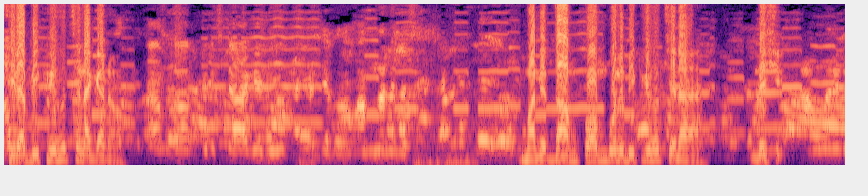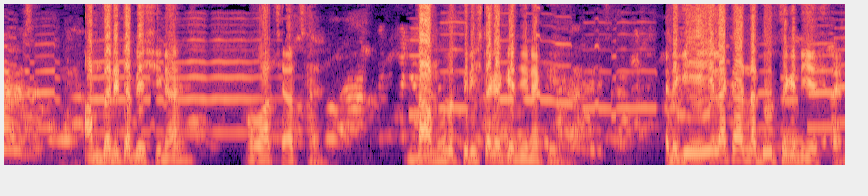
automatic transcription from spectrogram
ক্ষীরা বিক্রি হচ্ছে না কেন? মানে দাম কম বলে বিক্রি হচ্ছে না? বেশি? আমদানিটা বেশি। না? ও আচ্ছা আচ্ছা। দাম হলো তিরিশ টাকা কেজি নাকি? এটা কি এই এলাকার না দূর থেকে নিয়ে এসছেন?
